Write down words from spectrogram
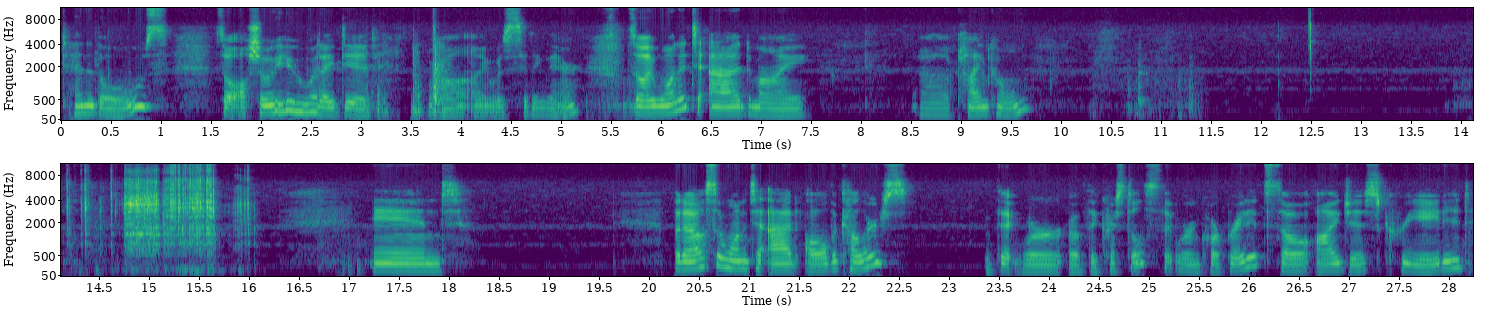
10 of those. So I'll show you what I did while I was sitting there. So I wanted to add my uh, pine cone. And but I also wanted to add all the colors that were of the crystals that were incorporated. So I just created,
